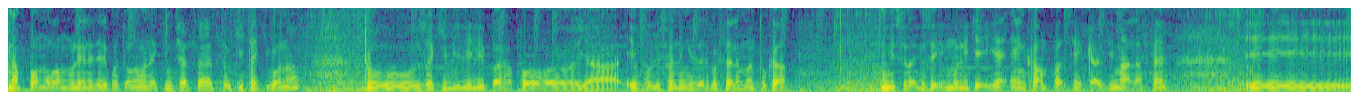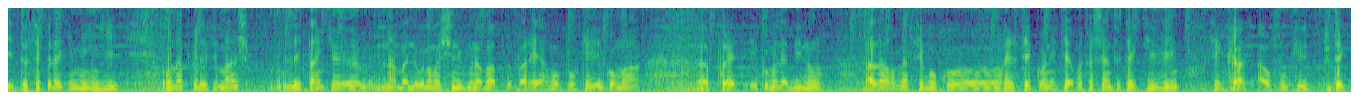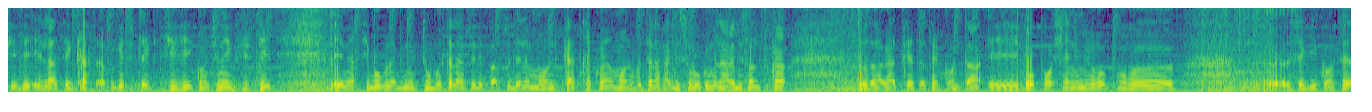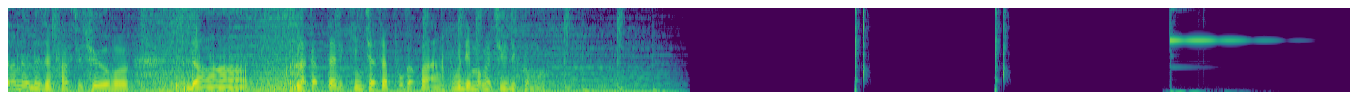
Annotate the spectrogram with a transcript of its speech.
na mpo moko monene ezali kotongama na kinshasa tokitaki wana tozwaki bilili par rapport ya évolution ndenge ezali kosalema en tout cas miso na biso emoni ke ya un grand pas c'est quasiment à la fin et tosepelaki mingi on a pris les images le temps que na bandeko na machine kuna ba préparer yango pour que ekoma euh, prête ekomela bino alors merci beaucoup euh, restez connectés à votre chaîne Tutech TV C'est grâce à vous que Tutec TV est là, c'est grâce à vous que Tutec TV continue à exister. Et merci beaucoup Nabino, tout Botel de partout dans le monde, quatre coins au monde, Botel Arabie, beaucoup comme en tout cas, tous à très très très content. Et au prochain numéro pour euh, ce qui concerne les infrastructures dans la capitale de Kinshasa, pourquoi pas en République démocratique du Congo.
